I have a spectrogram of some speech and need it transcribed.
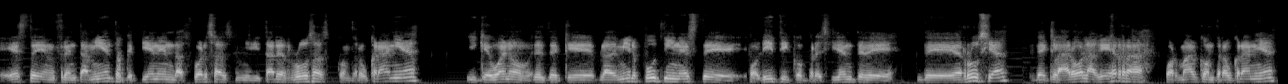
este enfrentamiento que tienen las fuerzas militares rusas contra Ucrania y que bueno, desde que Vladimir Putin, este político presidente de, de, Rusia, declaró la guerra formal contra Ucrania,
